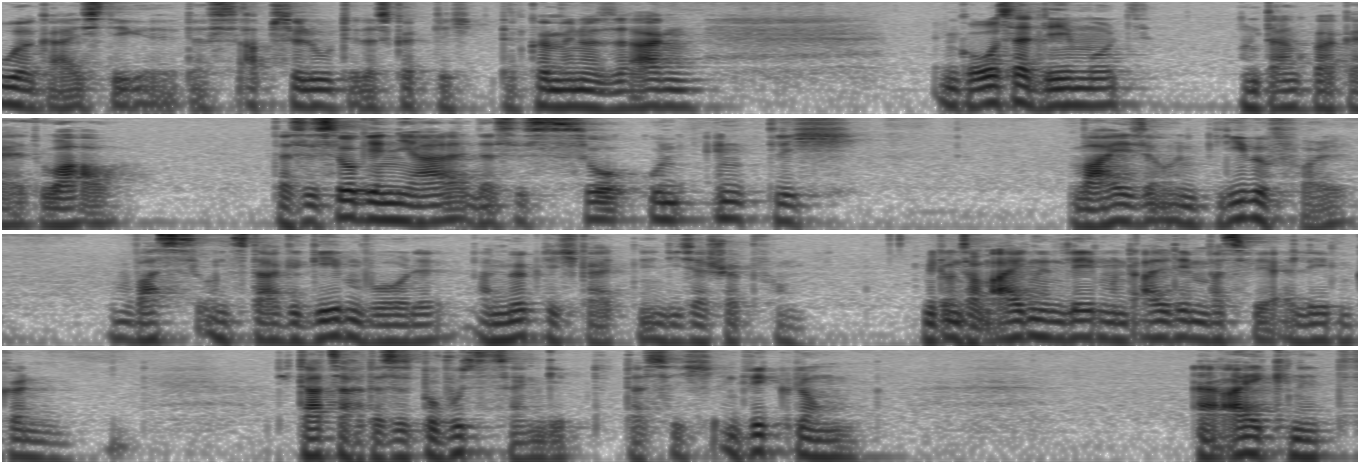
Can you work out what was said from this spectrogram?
Urgeistige, das Absolute, das Göttliche. Dann können wir nur sagen, in großer Demut und Dankbarkeit. Wow, das ist so genial, das ist so unendlich weise und liebevoll, was uns da gegeben wurde an Möglichkeiten in dieser Schöpfung. Mit unserem eigenen Leben und all dem, was wir erleben können. Die Tatsache, dass es Bewusstsein gibt, dass sich Entwicklung ereignet,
